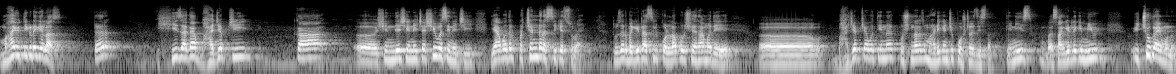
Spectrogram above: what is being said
महायुतीकडे गेलास तर ही जागा भाजपची का शिंदेसेनेच्या शिंदे सेनेच्या शिवसेनेची? याबद्दल प्रचंड रस्तिकेत सुरू आहे. तू जर बघितलं असेल कोल्हापूर शहरामध्ये भाजपच्या वतीनं कृष्णराज महाडिक यांचे पोस्टर्स दिसतात. त्यांनी सांगितले सांगितलं की मी इच्छुक आहे म्हणून.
